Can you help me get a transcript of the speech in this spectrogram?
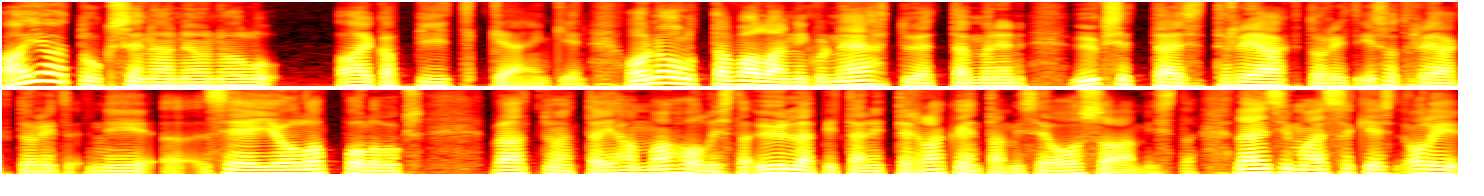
ajatuksena ne on ollut aika pitkäänkin. On ollut tavallaan niin kuin nähty, että tämmöinen yksittäiset reaktorit, isot reaktorit, niin äh, se ei ole loppujen lopuksi välttämättä ihan mahdollista ylläpitää niiden rakentamisen osaamista. Länsimaissa oli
